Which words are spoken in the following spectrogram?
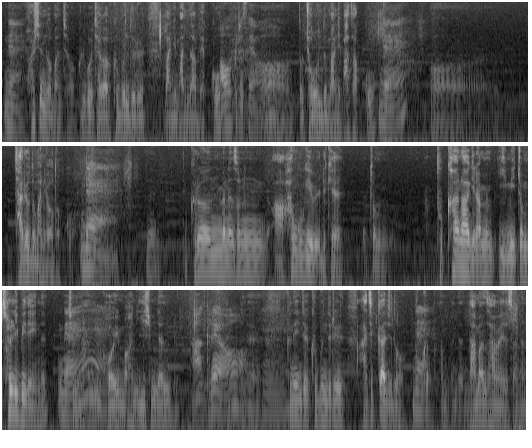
네. 훨씬 더 많죠. 그리고 제가 그분들을 많이 만나 뵙고 어, 그러세요. 어, 또 조언도 많이 받았고 네. 어, 자료도 많이 얻었고 네. 예, 그런 면에서는 아 한국이 이렇게 좀 북한학이라면 이미 좀 설립이 돼 있는 네. 지금 한 거의 뭐 한 20년 아, 그래요. 예. 음. 근데 이제 그분들이 아직까지도 네. 북한- 남한 사회에서는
